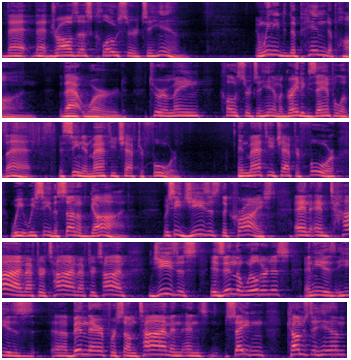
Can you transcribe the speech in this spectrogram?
that, that draws us closer to Him. And we need to depend upon that word to remain closer to Him. A great example of that is seen in Matthew chapter 4. In Matthew chapter 4, we, we see the Son of God. We see Jesus the Christ. And, and time after time after time, Jesus is in the wilderness and he, is, he has uh, been there for some time. And, and Satan comes to him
